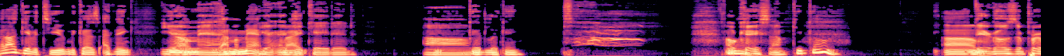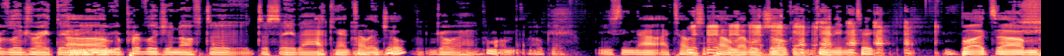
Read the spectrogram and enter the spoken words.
but I'll give it to you because I think you You're know, a man. I'm a man, You're right? educated. Um, Good looking. okay, Sam. Keep going. Um, there goes the privilege right there. um, you're, you're privileged enough to to say that. I can't tell a joke. Go ahead. Come on, man. Okay. You see now, I tell a Chappelle level joke, and you can't even take it. But um,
